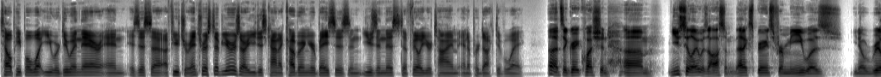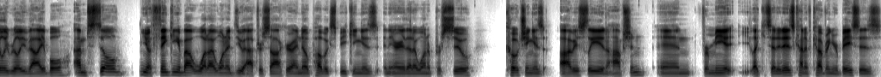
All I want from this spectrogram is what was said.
Tell people what you were doing there. And is this a, a future interest of yours, or are you just kind of covering your bases and using this to fill your time in a productive way? Oh, that's a great question. Um, UCLA was awesome. That experience for me was, you know, really, really valuable. I'm still, you know, thinking about what I want to do after soccer. I know public speaking is an area that I want to pursue coaching is obviously an option. And for me, it, like you said, it is kind of covering your bases.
